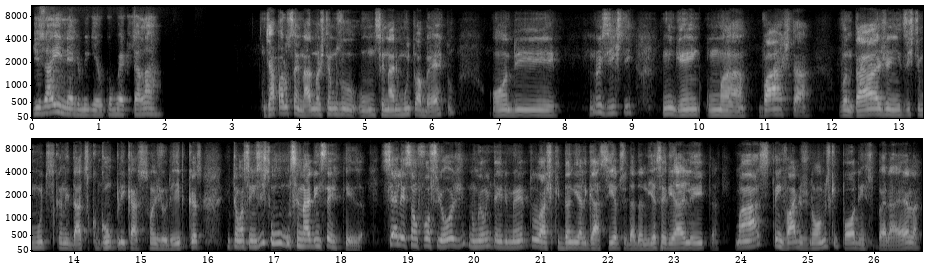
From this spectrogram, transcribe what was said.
Diz aí, Nélio Miguel, como é que está lá? Já para o Senado, nós temos um cenário muito aberto, onde não existe ninguém com uma vasta vantagem, existem muitos candidatos com complicações jurídicas. Então, assim, existe um cenário de incerteza. Se a eleição fosse hoje, no meu entendimento, acho que Daniela Garcia, do Cidadania, seria eleita. Mas tem vários nomes que podem superar ela,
